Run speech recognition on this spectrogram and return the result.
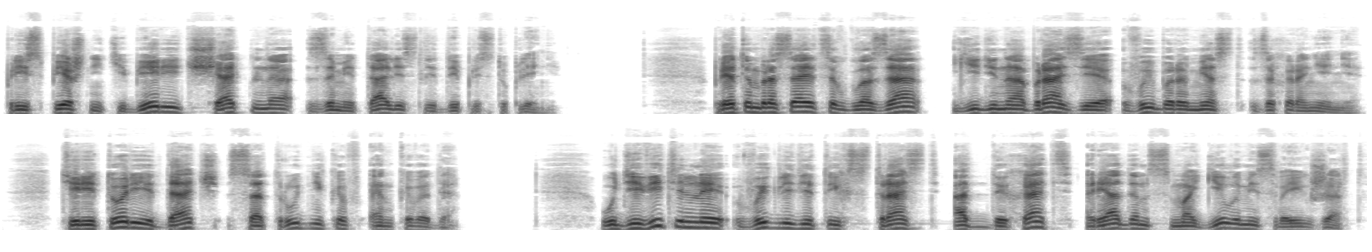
приспешники Берии тщательно заметали следы преступления. При этом бросается в глаза единообразие выбора мест захоронения, территории дач сотрудников НКВД. Удивительной выглядит их страсть отдыхать рядом с могилами своих жертв.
